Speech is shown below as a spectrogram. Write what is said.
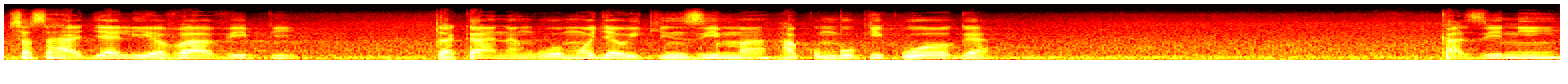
sasa hajali yavaa vipi, takaa na nguo moja wiki nzima, hakumbuki kuoga. Kazini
